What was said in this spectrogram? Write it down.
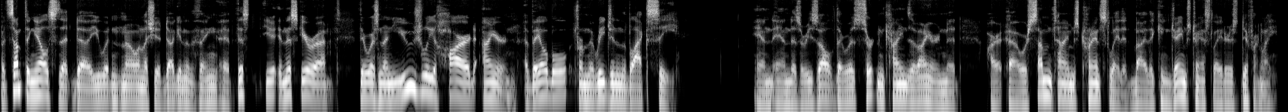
But something else that uh, you wouldn't know unless you dug into the thing at this in this era there was an unusually hard iron available from the region of the Black Sea. And, and as a result, there was certain kinds of iron that are, uh, were sometimes translated by the King James translators differently.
